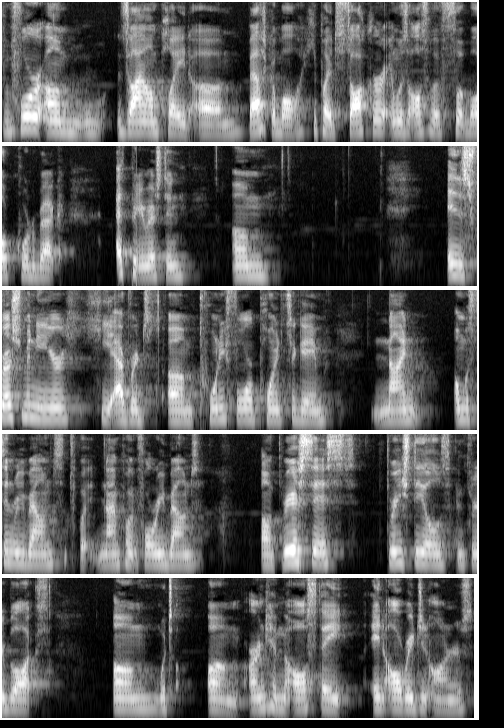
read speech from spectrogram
before um Zion played um basketball, he played soccer and was also a football quarterback. That's pretty interesting. Um, in his freshman year, he averaged um 24 points a game, nine almost 10 rebounds, 9.4 rebounds, um, three assists, three steals, and three blocks, um, which um, earned him the All State and All Region honors.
